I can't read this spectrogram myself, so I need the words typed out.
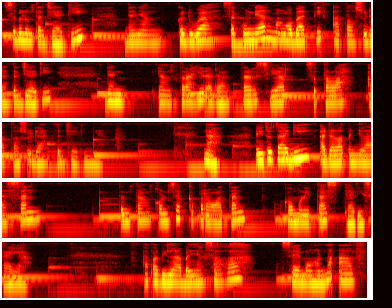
sebelum terjadi, dan yang kedua sekunder mengobati atau sudah terjadi dan yang terakhir ada tersier setelah atau sudah terjadinya. Nah, itu tadi adalah penjelasan tentang konsep keperawatan komunitas dari saya. Apabila banyak salah, saya mohon maaf.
